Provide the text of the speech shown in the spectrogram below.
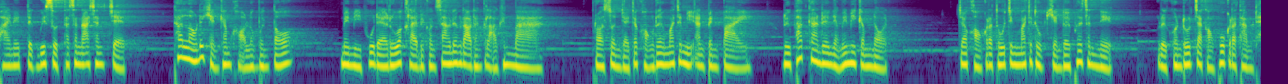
ภายในตึกวิสุทธิทัศนะชั้นเจ็ดถ้าลองได้เขียนคำขอลงบนโต๊ะ ไม่มีผู้ใดรู้ว่าใครเป็นคนสร้างเรื่องราวดังกล่าวขึ้นมา เพราะส่วนใหญ่เจ้าของเรื่องมักจะมีอันเป็นไป หรือพักการเรียนอย่างไม่มีกำหนด เจ้าของกระทู้จึงมักจะถูกเขียนโดยเพื่อนสนิท หรือคนรู้จักของผู้กระทำแท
